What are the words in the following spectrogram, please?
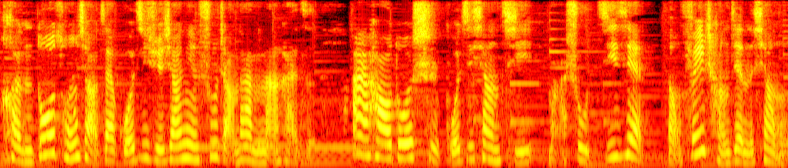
很多从小在国际学校念书长大的男孩子，爱好多是国际象棋、马术、击剑等非常见的项目。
